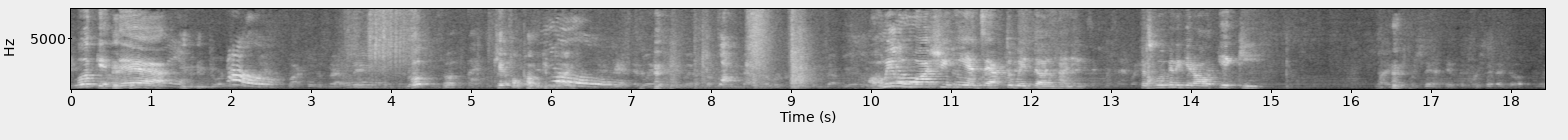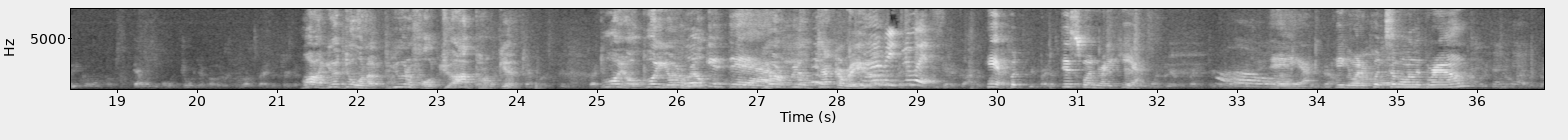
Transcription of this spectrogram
look at that. Oh. Black voters matter. They- Oh, oh. Careful, pumpkin pie. No. Oh, We will wash your hands after we're done, honey. Because we're gonna get all icky. Ninety percent, the percentage of legal eligible Georgia voters who are registered. Wow, you're doing a beautiful job, pumpkin. Boy, oh boy, you're a real, Look at that. you're a real decorator. Let me do it. Here, put this one right here. There. Here, you wanna put some on the ground?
